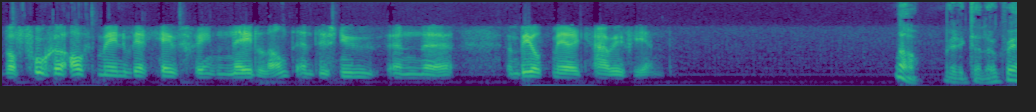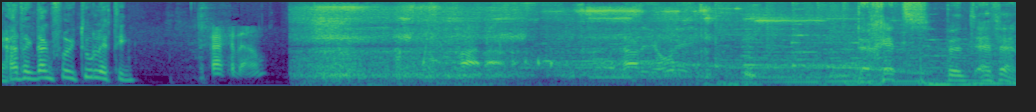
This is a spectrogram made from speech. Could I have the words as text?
wat vroeger Algemene Werkgeversvereniging Nederland. En het is nu een een beeldmerk HWVN. Nou, weet ik dat ook weer. Hartelijk dank voor uw toelichting. Graag gedaan. De Gids.fm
